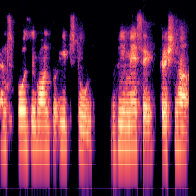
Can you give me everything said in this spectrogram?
and suppose we want to eat stool, we may say, Krishna,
